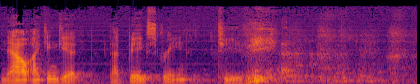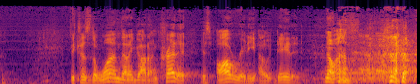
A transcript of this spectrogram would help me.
now I can get that big screen TV? because the one that I got on credit is already outdated. No,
